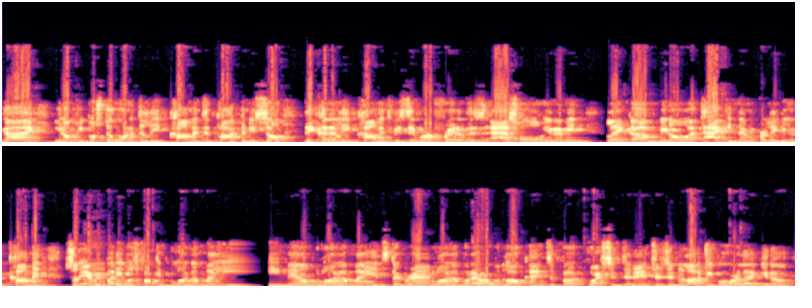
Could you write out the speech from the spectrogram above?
guy, you know, people still wanted to leave comments and talk to me, so they couldn't leave comments because they were afraid of this asshole. You know what I mean? Like, um, you know, attacking them for leaving a comment. So everybody was fucking blowing up my e- email, blowing up my Instagram, blowing up whatever with all kinds of uh, questions and answers. And a lot of people were like, you know,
